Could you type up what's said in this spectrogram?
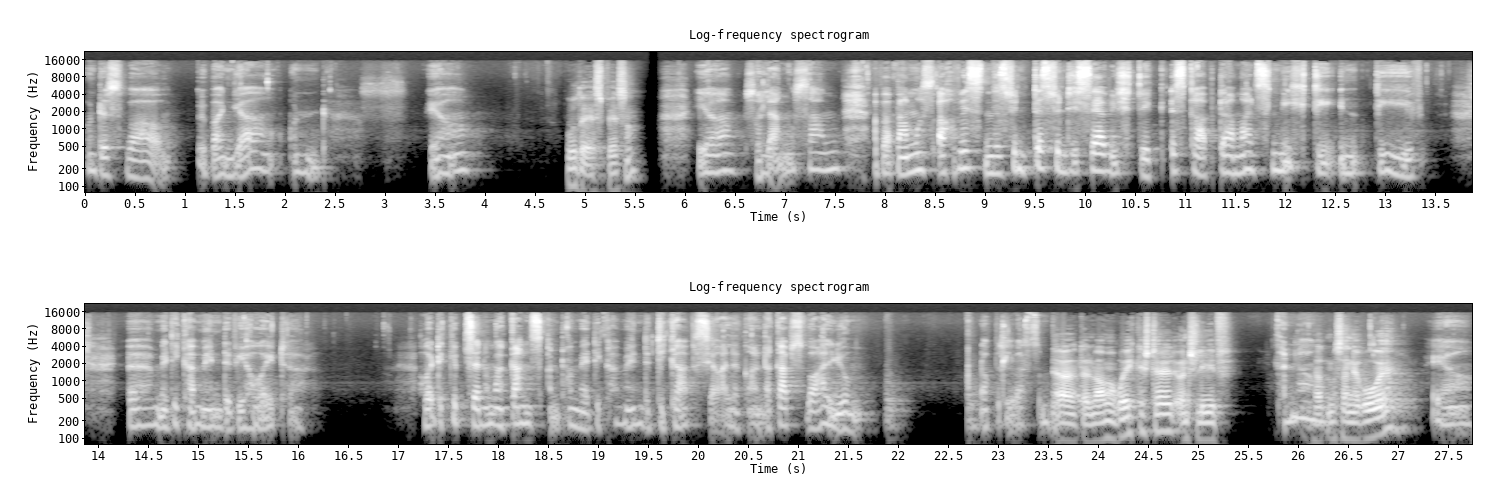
Und das war über ein Jahr. Und ja, Wurde es besser? ja, so langsam. Aber man muss auch wissen, das finde find ich sehr wichtig. Es gab damals nicht die, die äh, Medikamente wie heute. Heute gibt es ja nochmal ganz andere Medikamente. Die gab es ja alle gar nicht. Da gab es Valium. Noch ein bisschen was zum. Ja, dann war man ruhig gestellt und schlief. Genau. Hat man seine Ruhe. Ja.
